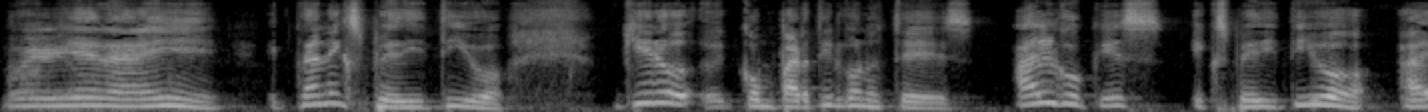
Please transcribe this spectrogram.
Muy bien ahí, tan expeditivo. Quiero eh, compartir con ustedes algo que es expeditivo, a,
